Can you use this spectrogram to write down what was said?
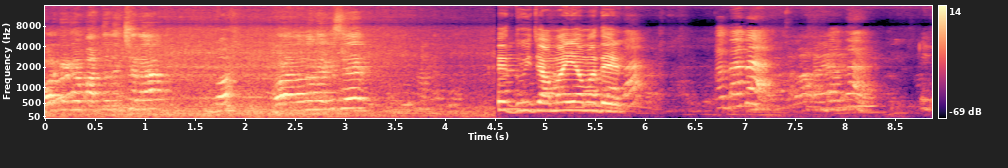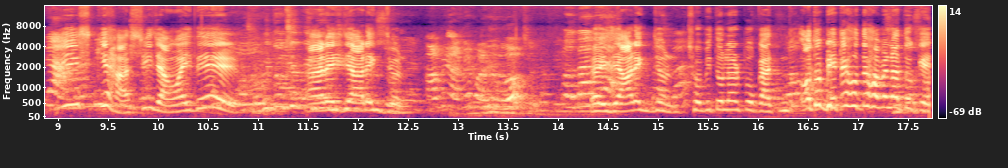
বরকে কেউ পাত্তা দিচ্ছে না? বর? আলাদা হয়ে গেছে? এই দুই জামাই আমাদের। বাবা বাবা ইস কি হাসি জামাইদের। আর এই যে আরেকজন। এই যে আরেকজন, ছবি তোলার পোকা। অত বেটে হতে হবে না তোকে।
